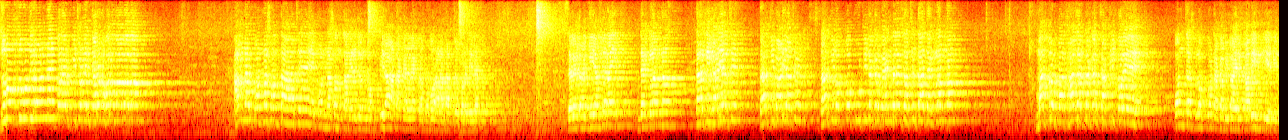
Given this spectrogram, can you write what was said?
যুবক, যুবতীরা অন্যায় করার পিছনের কারণ হলো মা বাবা। আপনার কন্যা সন্তান আছে, কন্যা সন্তানের জন্য বিরাট আকারের একটা মহরানা ধার্য করে দিলেন। ছেলেটার কি আছে নাই? দেখলাম না। তার কি গাড়ি আছে? তার কি বাড়ি আছে? তার কি লক্ষ কোটি টাকার ব্যাংক ব্যালেন্স আছে তা দেখলাম না। মাত্র পাঁচ হাজার টাকার চাকরি করে পঞ্চাশ লক্ষ টাকা বিবাহের কাবিন দিয়ে দিল।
